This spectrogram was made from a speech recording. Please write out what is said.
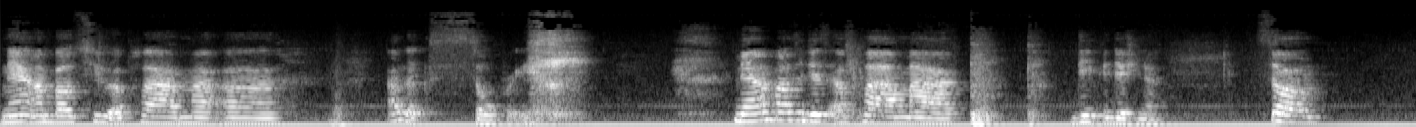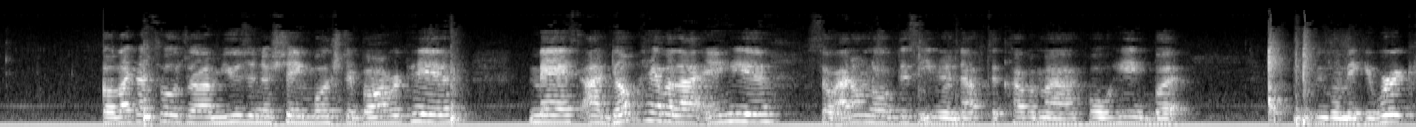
now I'm about to apply my uh, I look so pretty. now I'm about to just apply my deep conditioner. So, so like I told you, I'm using the Shea Moisture Bond Repair mask. I don't have a lot in here, so I don't know if this is even enough to cover my whole head, but we're gonna make it work.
